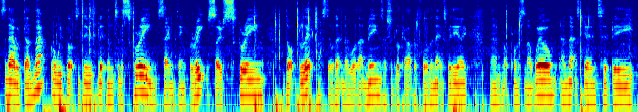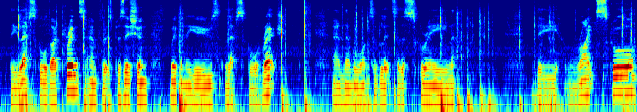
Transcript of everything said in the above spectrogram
So now we've done that, all we've got to do is blit them to the screen. Same thing for each. So screen dot blit. I still don't know what that means. I should look it up before the next video. I'm not promising I will. And that's going to be the left score that I print. And for its position, we're going to use left score rec. And then we want to blit to the screen the right score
